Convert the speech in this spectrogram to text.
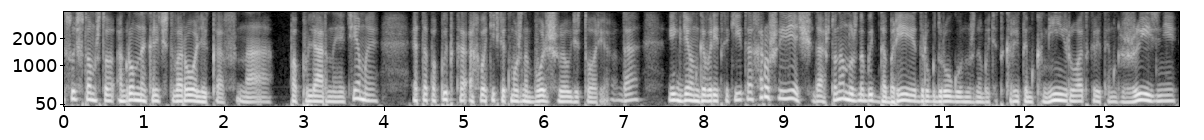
суть в том, что огромное количество роликов на популярные темы — это попытка охватить как можно большую аудиторию, да, и где он говорит какие-то хорошие вещи, да, что нам нужно быть добрее друг другу, нужно быть открытым к миру, открытым к жизни,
